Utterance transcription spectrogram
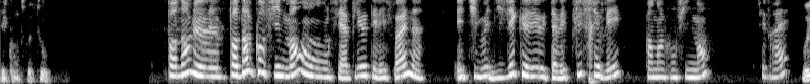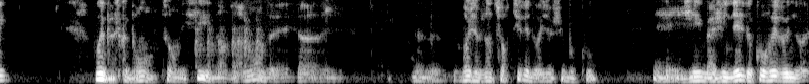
Et contre tout. Pendant le, pendant le confinement, on s'est appelé au téléphone et tu me disais que tu avais plus rêvé pendant le confinement. C'est vrai? Oui. Oui, parce que bon, on tourne ici dans un monde. Euh, euh, moi, j'ai besoin de sortir et de voyager beaucoup. J'ai imaginé de couvrir une,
